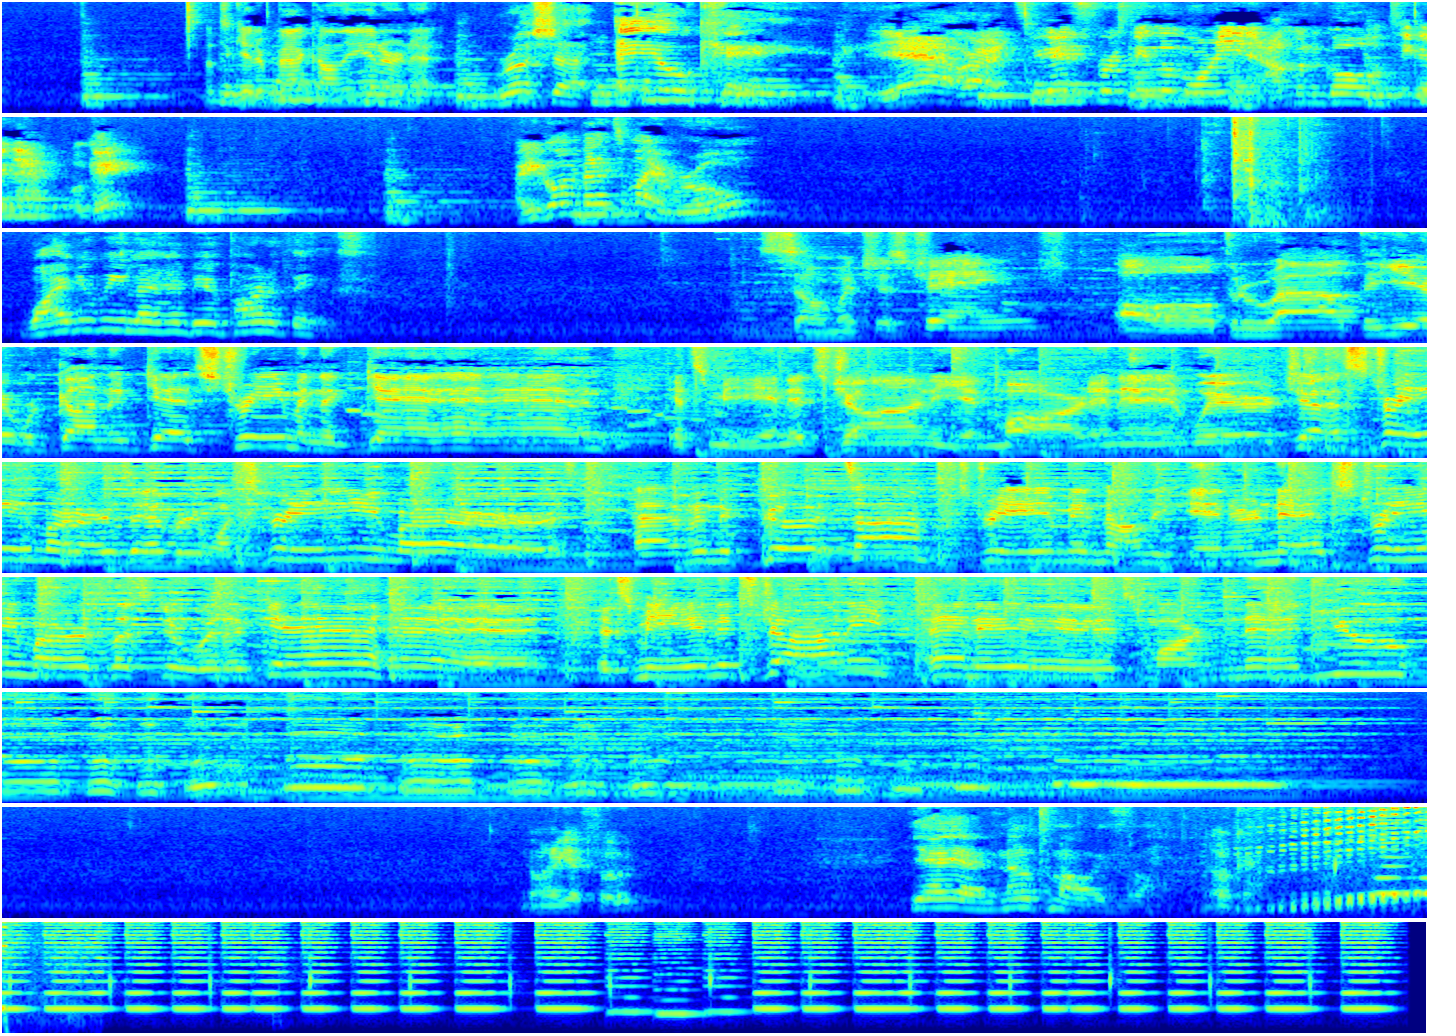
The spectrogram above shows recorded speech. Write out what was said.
Let's get it back on the internet. Russia A-OK. Yeah, all right. See you guys first thing in the morning. I'm gonna go take a nap, okay? Are you going back to my room? Why do we let him be a part of things? So much has changed. All throughout the year, we're gonna get streaming again. It's me and it's Johnny and Martin, and we're just streamers. Everyone streamers. Having a good time streaming on the internet. Streamers, let's do it again. It's me and it's Johnny, and it's Martin and you. You wanna get food? Yeah, yeah, no tamales though. Okay.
